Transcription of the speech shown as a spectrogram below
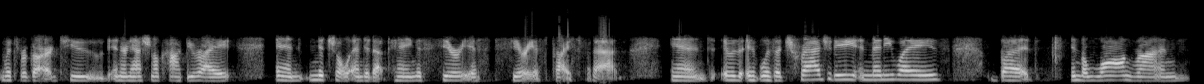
with regard to international copyright, and Mitchell ended up paying a serious, serious price for that. And it was it was a tragedy in many ways, but in the long run,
